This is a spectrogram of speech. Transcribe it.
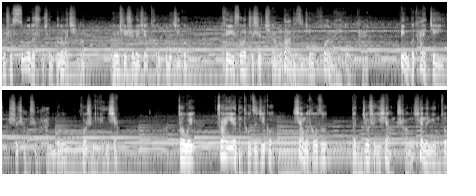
就是私募的属性不那么强。尤其是那些头部的机构，可以说只是强大的资金换了一个舞台，并不太介意市场是寒冬或是炎夏。作为专业的投资机构，项目投资本就是一项长线的运作，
